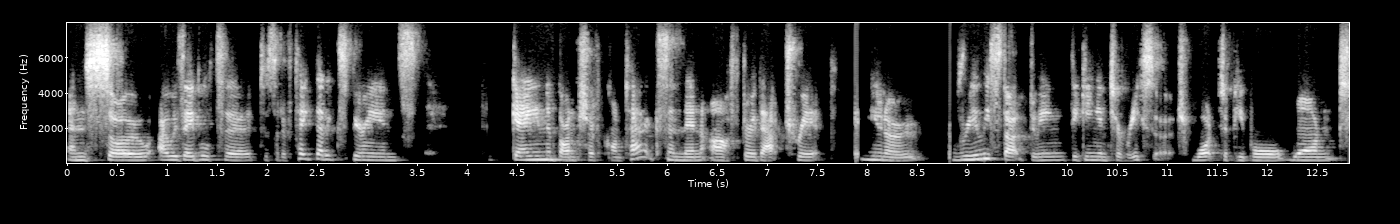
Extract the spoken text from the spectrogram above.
And so I was able to, to sort of take that experience gain a bunch of contacts and then after that trip you know really start doing digging into research. What do people want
